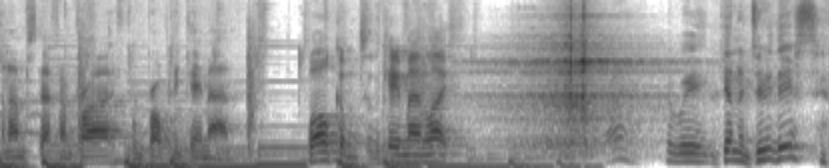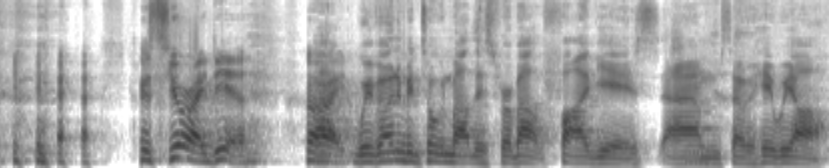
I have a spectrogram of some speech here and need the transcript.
And I'm Stefan Pryor from Property Cayman. Welcome to the Cayman Life. We're going to do this. It's your idea. All right. We've only been talking about this for about five years, um, so here we are.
